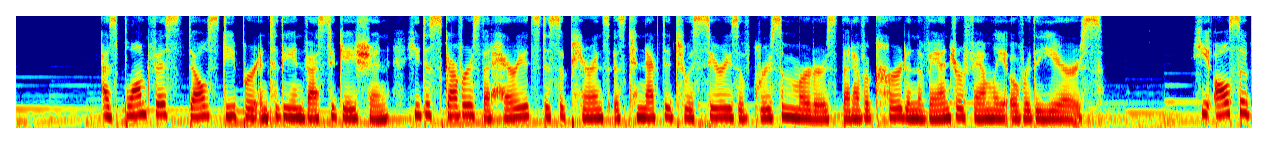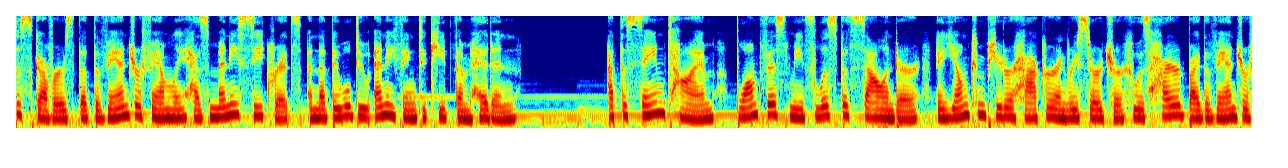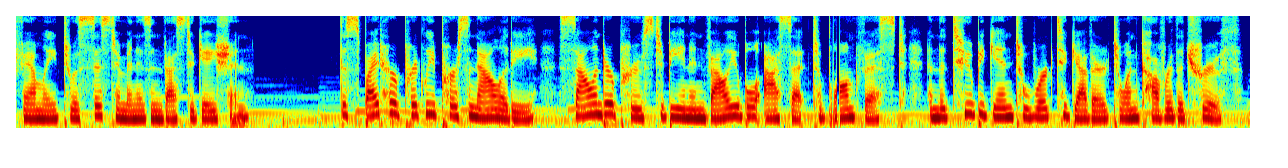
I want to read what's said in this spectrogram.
As Blomkvist delves deeper into the investigation, he discovers that Harriet's disappearance is connected to a series of gruesome murders that have occurred in the Vanger family over the years. He also discovers that the Vanger family has many secrets and that they will do anything to keep them hidden. At the same time, Blomkvist meets Lisbeth Salander, a young computer hacker and researcher who is hired by the Vanger family to assist him in his investigation. Despite her prickly personality, Salander proves to be an invaluable asset to Blomkvist, and the two begin to work together to uncover the truth.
